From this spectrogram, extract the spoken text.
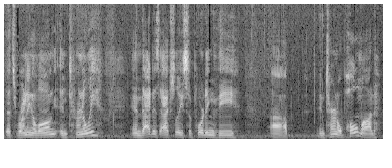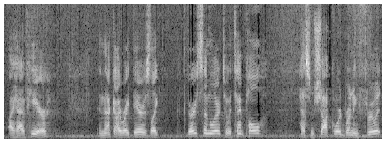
that's running along internally and that is actually supporting the uh, internal pole mod I have here And that guy right there is like very similar to a tent pole. Has some shock cord running through it.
